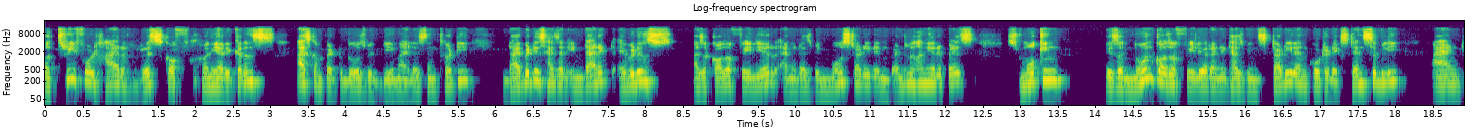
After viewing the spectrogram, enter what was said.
a threefold higher risk of hernia recurrence as compared to those with BMI less than 30 Diabetes has an indirect evidence as a cause of failure, and it has been most studied in ventral hernia repairs. Smoking is a known cause of failure, and it has been studied and quoted extensively. And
